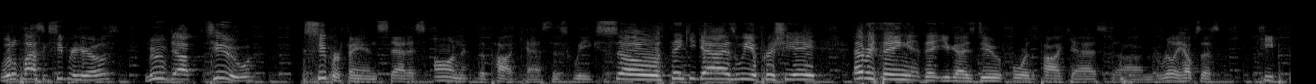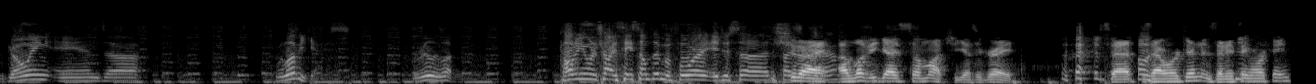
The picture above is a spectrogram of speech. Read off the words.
Little Plastic Superheroes, moved up to superfan status on the podcast this week. So thank you guys. We appreciate everything that you guys do for the podcast. Um, it really helps us keep going, and uh, we love you guys. We really love you. Calder, you want to try to say something before it just uh, Should I? I love you guys so much. You guys are great. Is that Oh, that working? Is anything Yeah. working?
